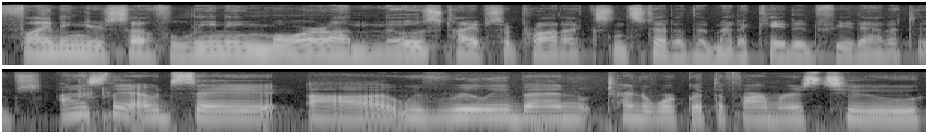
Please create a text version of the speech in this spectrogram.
finding yourself leaning more on those types of products instead of the medicated feed additives? Honestly, I would say uh, we've really been trying to work with the farmers to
